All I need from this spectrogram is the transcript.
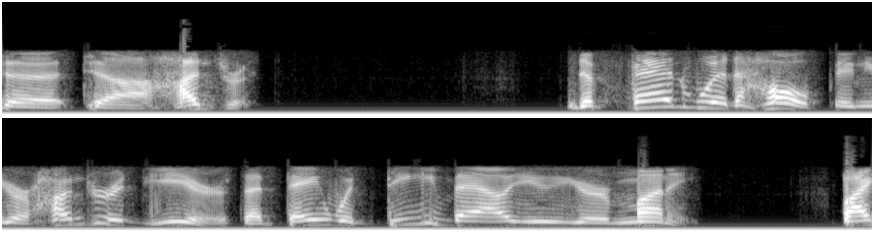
to to a hundred. The Fed would hope in your hundred years that they would devalue your money by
